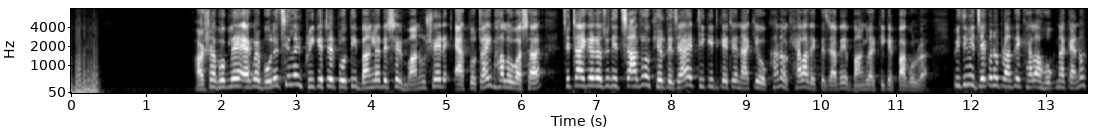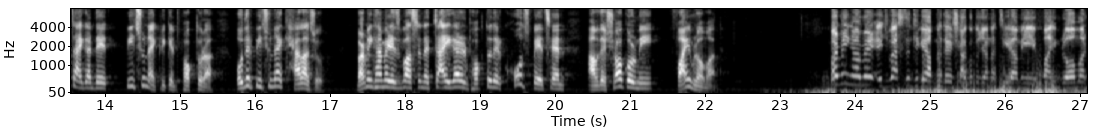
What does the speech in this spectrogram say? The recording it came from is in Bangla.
Harsha Bhogle একবার বলেছিলেন ক্রিকেটের প্রতি বাংলাদেশের মানুষের এতটাই ভালোবাসা যে টাইগাররা যদি চাঁদেও খেলতে যায়, টিকিট কেটে নাকি ওখানেও খেলা দেখতে যাবে বাংলার ক্রিকেট পাগলরা। পৃথিবীর যে কোনো প্রান্তে খেলা হোক না কেন টাইগারদের পিছু নেয় ক্রিকেট ভক্তরা। ওদের পিছু নেয় খেলা যোগ। বার্মিংহামের এসবাস্টনের টাইগারের ভক্তদের খোঁজ পেয়েছেন আমাদের সহকর্মী ফাইম রহমান। এজবাস্টন থেকে আপনাদের স্বাগত জানাচ্ছি। আমি ফাহিম রহমান।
